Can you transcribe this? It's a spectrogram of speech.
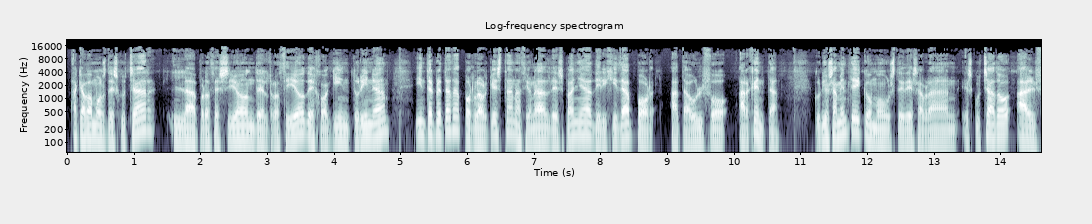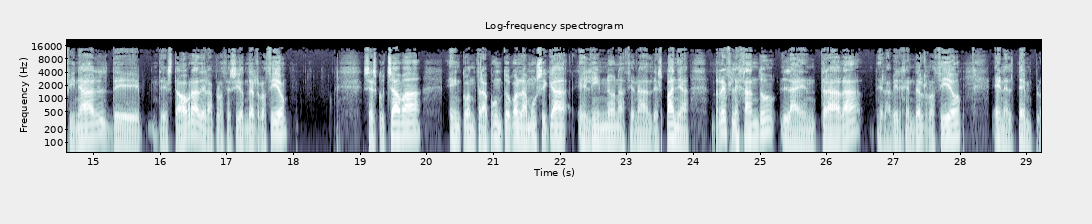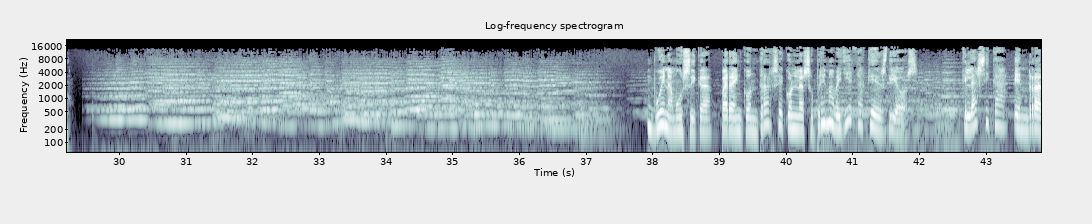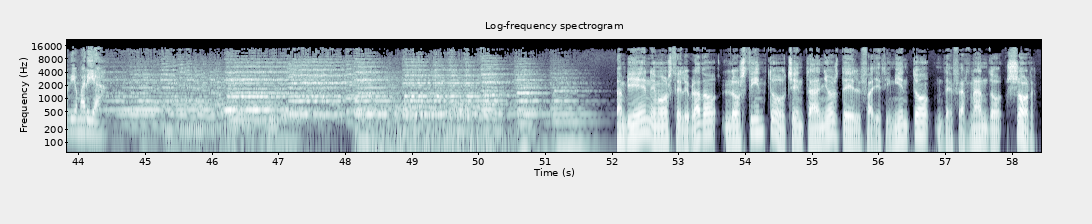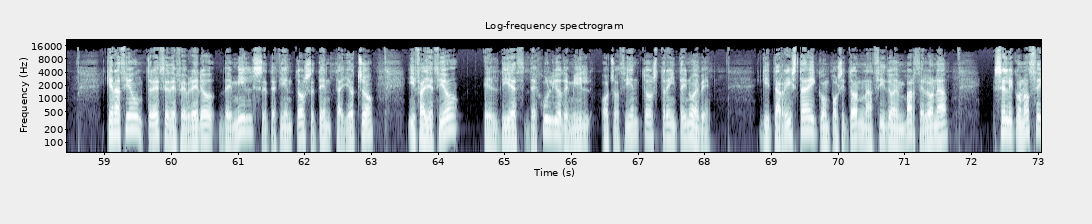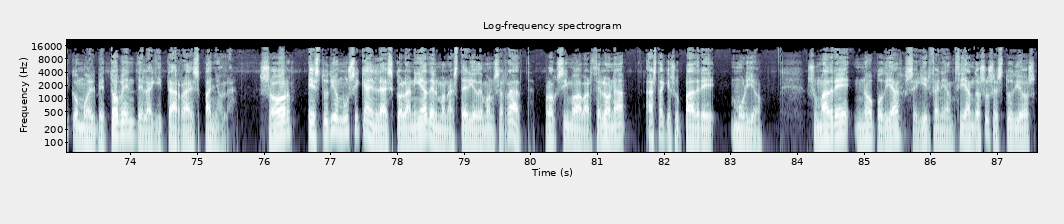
Acabamos de escuchar la procesión del Rocío de Joaquín Turina, interpretada por la Orquesta Nacional de España, dirigida por Ataulfo Argenta. Curiosamente, como ustedes habrán escuchado, al final de, de esta obra, de la procesión del Rocío, se escuchaba en contrapunto con la música el himno nacional de España, reflejando la entrada de la Virgen del Rocío en el templo. Buena música para encontrarse con la suprema belleza que es Dios. Clásica en Radio María. También hemos celebrado los 180 años del fallecimiento de Fernando Sor, que nació un 13 de febrero de 1778 y falleció el 10 de julio de 1839. Guitarrista y compositor nacido en Barcelona, se le conoce como el Beethoven de la guitarra española. Sor estudió música en la escolanía del monasterio de Montserrat, próximo a Barcelona, hasta que su padre murió. Su madre no podía seguir financiando sus estudios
